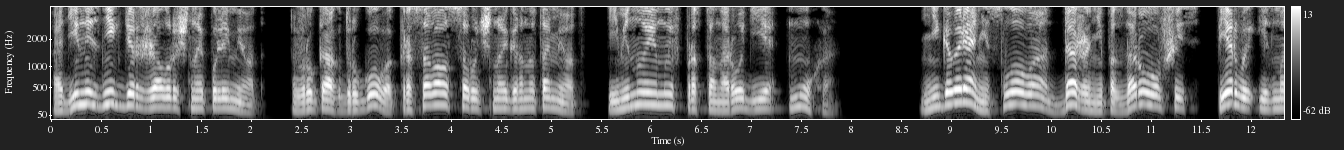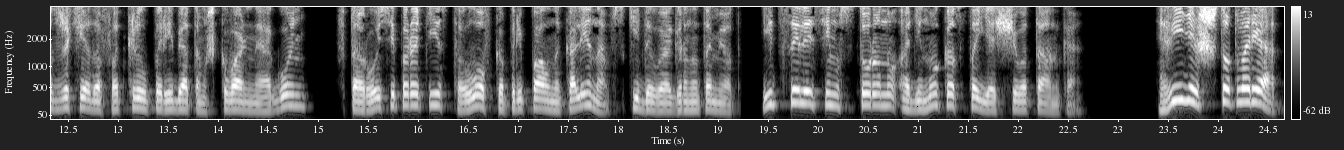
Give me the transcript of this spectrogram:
Один из них держал ручной пулемет. В руках другого красовался ручной гранатомет, именуемый в простонародье «Муха». Не говоря ни слова, даже не поздоровавшись, первый из маджахедов открыл по ребятам шквальный огонь, второй сепаратист ловко припал на колено, вскидывая гранатомет, и целясь им в сторону одиноко стоящего танка. «Видишь, что творят?»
